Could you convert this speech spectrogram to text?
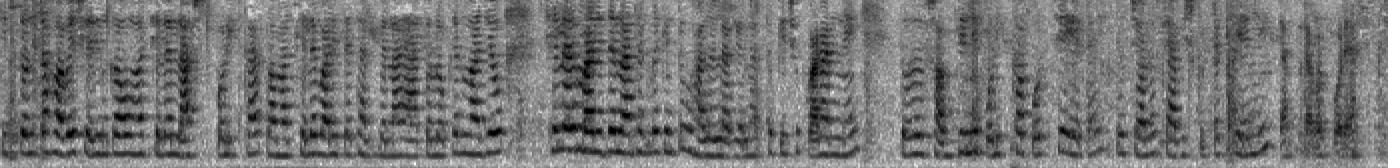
কীর্তনটা হবে সেদিনকাও আমার ছেলের লাস্ট পরীক্ষা। তো আমার ছেলে বাড়িতে থাকবে না। এত লোকের মাঝেও ছেলে বাড়িতে না থাকলে কিন্তু ভালো লাগে না। তো কিছু করার নেই। তো সব দিনই পরীক্ষা পড়ছে এটাই। তো চলো চা বিস্কুটটা খেয়ে নিই, তারপরে আবার পরে আসছি।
